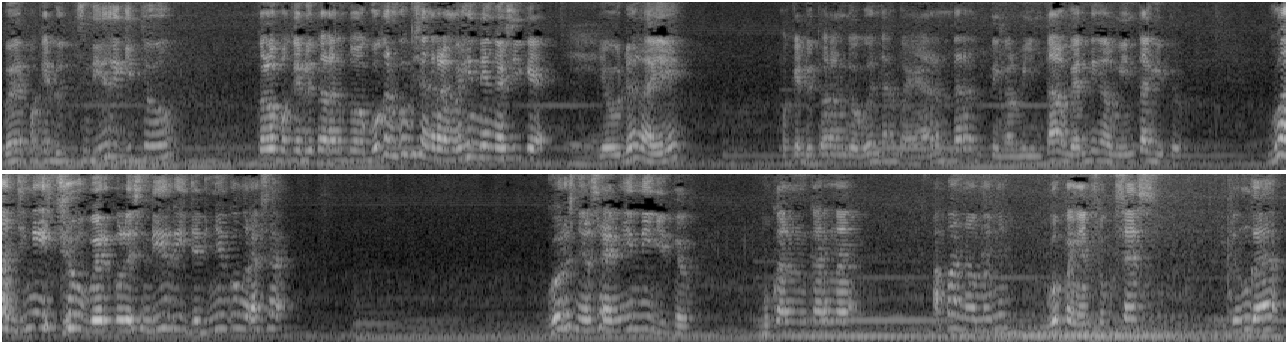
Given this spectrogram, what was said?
bayar pakai duit sendiri gitu. Kalau pakai duit orang tua gue kan gue bisa ngeremehin ya nggak sih? Kayak Iya. ya udahlah ya pakai duit orang tua gue ntar bayaran ntar tinggal minta bayar tinggal minta gitu. Gue anjingnya itu bayar kuliah sendiri jadinya gue ngerasa gue harus nyelesain ini gitu. Bukan karena apa namanya gue pengen sukses. Itu enggak.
